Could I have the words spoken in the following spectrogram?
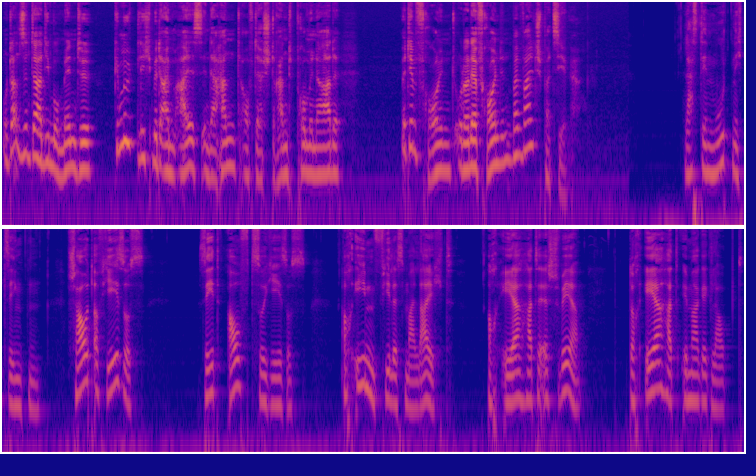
Und dann sind da die Momente, gemütlich mit einem Eis in der Hand auf der Strandpromenade, mit dem Freund oder der Freundin beim Waldspaziergang. Lasst den Mut nicht sinken. Schaut auf Jesus. Seht auf zu Jesus. Auch ihm fiel es mal leicht, auch er hatte es schwer, doch er hat immer geglaubt.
